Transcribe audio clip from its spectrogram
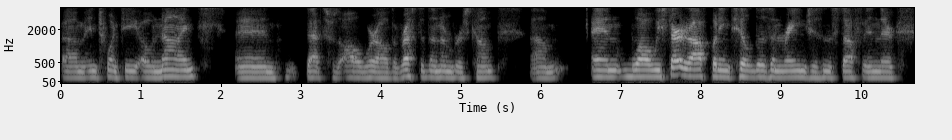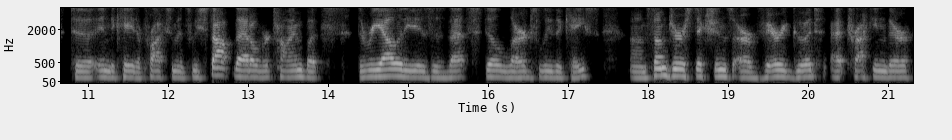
um, in 2009, and that's all where all the rest of the numbers come. Um, and while we started off putting tildes and ranges and stuff in there to indicate approximates, we stopped that over time. But the reality is, is that's still largely the case. Um, some jurisdictions are very good at tracking their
